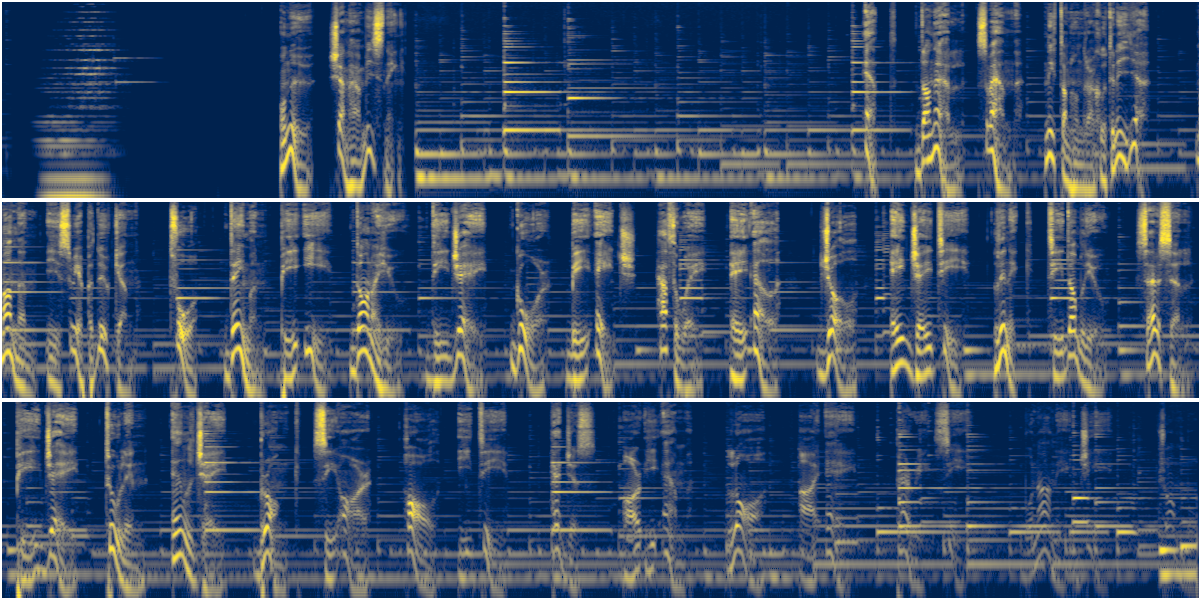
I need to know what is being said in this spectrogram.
Och nu källhänvisning. Danell, Sven, 1979. Mannen i svepeduken. 2. Damon, P.E. Donahue, DJ, Gore, BH, Hathaway, AL, Joel, AJT, Linick, TW, Sersel, PJ, Tulin, LJ, Bronk, CR, Hall, ET, Hedges, REM, Law, IA, Perry, C, Bonani, G, Trump,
